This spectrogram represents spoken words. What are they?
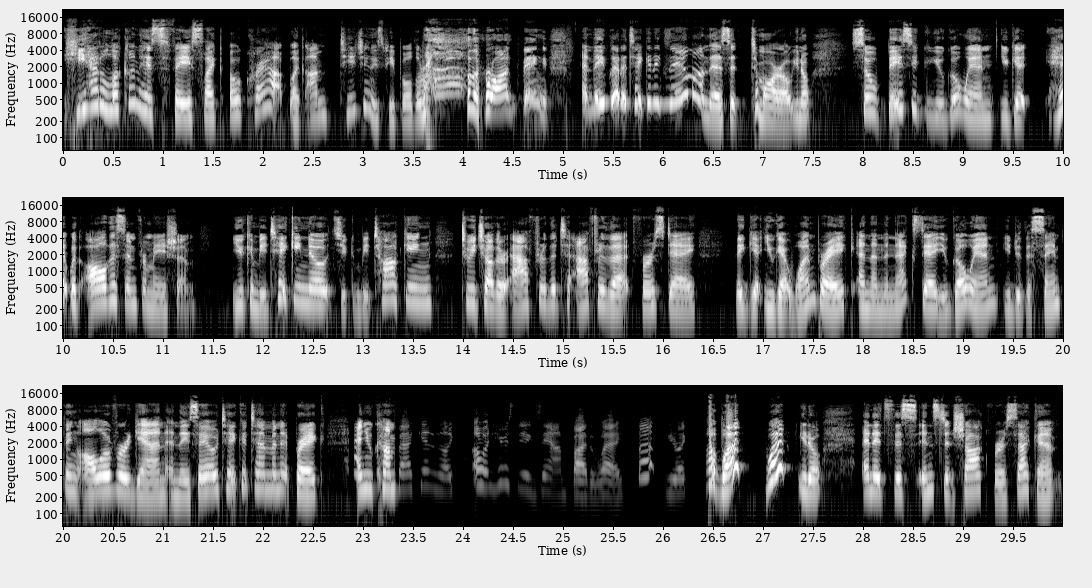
he had a look on his face like, "Oh crap! Like I'm teaching these people the wrong, the wrong thing, and they've got to take an exam on this tomorrow." You know, so basically, you go in, you get hit with all this information. You can be taking notes, you can be talking to each other after the t- after that first day. They get you get one break and then the next day you go in you do the same thing all over again and they say oh take a 10 minute break and you come back in and they're like oh and here's the exam by the way. But you're like oh, what? What? You know? And it's this instant shock for a second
